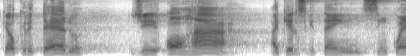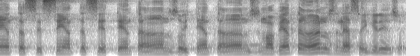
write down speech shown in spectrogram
que é o critério de honrar aqueles que têm 50, 60, 70 anos, 80 anos e 90 anos nessa igreja.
